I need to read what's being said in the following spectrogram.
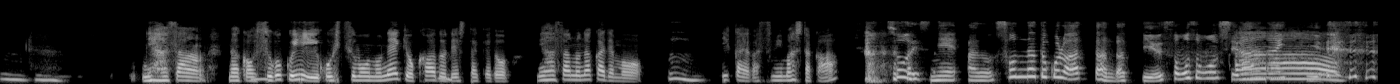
うん。ニハさん、なんかすごくいいご質問のね、今日カードでしたけど、ニハさんの中でも、理解が済みましたか、うん、そうですね。あの、そんなところあったんだっていう、そもそも知らないっていう。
